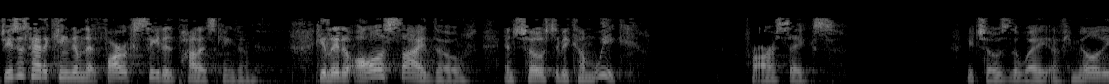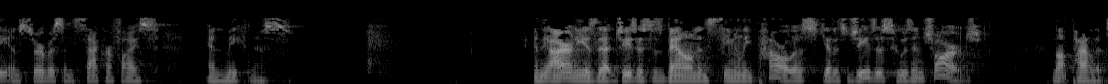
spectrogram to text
Jesus had a kingdom that far exceeded Pilate's kingdom. He laid it all aside, though, and chose to become weak for our sakes. He chose the way of humility and service and sacrifice and meekness. And the irony is that Jesus is bound and seemingly powerless, yet it's Jesus who is in charge not Pilate,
